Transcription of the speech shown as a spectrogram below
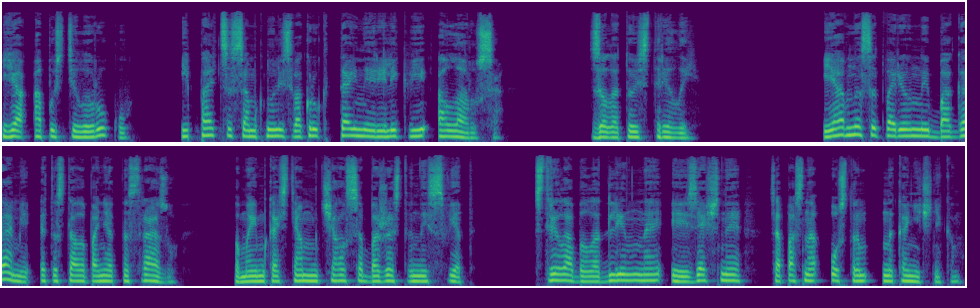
Я опустила руку, и пальцы сомкнулись вокруг тайной реликвии Алларуса — золотой стрелы. Явно сотворенный богами, это стало понятно сразу. По моим костям мчался божественный свет. Стрела была длинная и изящная, с опасно острым наконечником.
